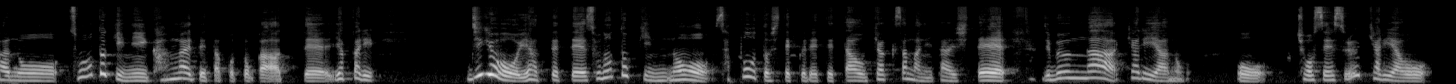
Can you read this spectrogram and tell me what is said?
あの、その時に考えてたことがあって、やっぱり事業をやってて、その時のサポートしてくれてたお客様に対して、自分がキャリアのを調整する、キャリアを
